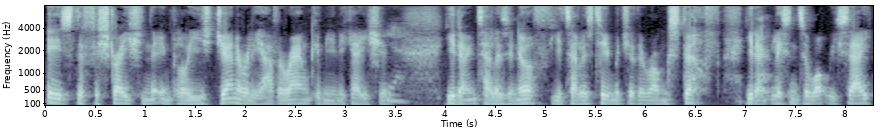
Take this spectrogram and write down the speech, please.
is the frustration that employees generally have around communication. Yeah. You don't tell us enough, you tell us too much of the wrong stuff, you don't listen to what we say.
